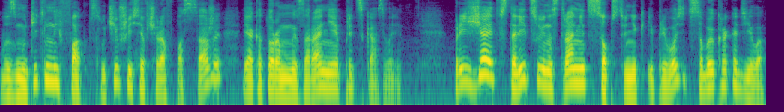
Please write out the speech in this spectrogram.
возмутительный факт, случившийся вчера в пассаже и о котором мы заранее предсказывали. Приезжает в столицу иностранец-собственник и привозит с собой крокодила,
